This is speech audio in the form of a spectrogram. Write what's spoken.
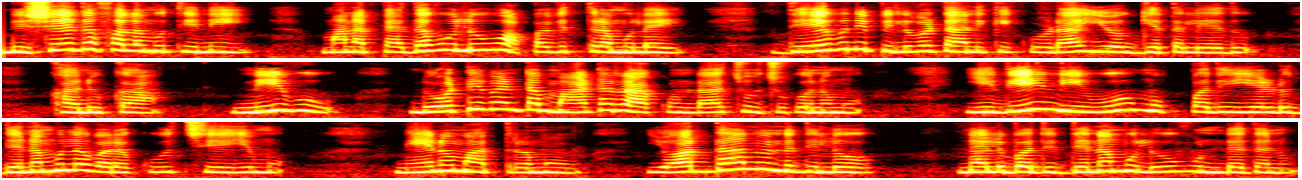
నిషేధ ఫలము తిని మన పెదవులు అపవిత్రములై దేవుని పిలవటానికి కూడా యోగ్యత లేదు. కనుక నీవు నోటి వెంట మాట రాకుండా చూచుకొనుము. ఇది నీవు ముప్పది ఏడు దినముల వరకు చేయుము. నేను మాత్రము యోర్ధాను నదిలో నలుబది దినములు ఉండదను.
